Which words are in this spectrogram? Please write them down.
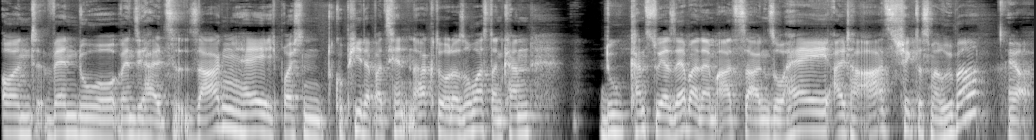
Und wenn du, wenn sie halt sagen, hey, ich bräuchte eine Kopie der Patientenakte oder sowas, dann kann du kannst du ja selber deinem Arzt sagen, so, hey, alter Arzt, schick das mal rüber. Ja.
